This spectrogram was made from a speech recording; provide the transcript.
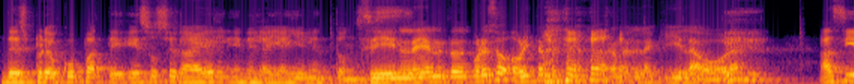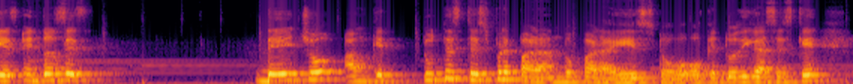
Despreocúpate, eso será el, en el allá y el entonces. Sí, en el entonces, por eso ahorita me estoy enfocando en el aquí y la ahora. Así es. Entonces, de hecho, aunque tú te estés preparando para esto o que tú digas, es que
